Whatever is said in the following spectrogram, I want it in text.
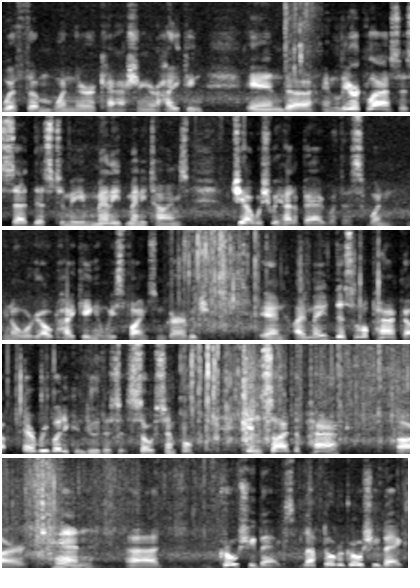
with them when they're caching or hiking. And, uh, and Lyric Glass has said this to me many, many times. Gee, I wish we had a bag with us when, you know, we're out hiking and we find some garbage. And I made this little pack up. Everybody can do this. It's so simple. Inside the pack are 10 uh, grocery bags, leftover grocery bags.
